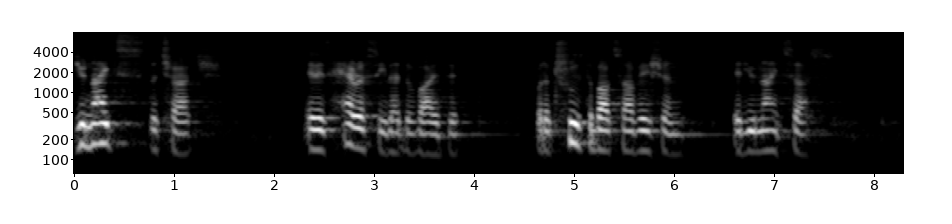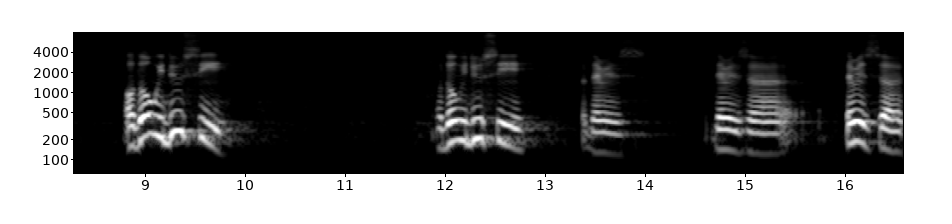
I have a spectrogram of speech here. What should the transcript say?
unites the church. It is heresy that divides it. But a truth about salvation it unites us. Although we do see, although we do see that there is, there is, a, there is a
